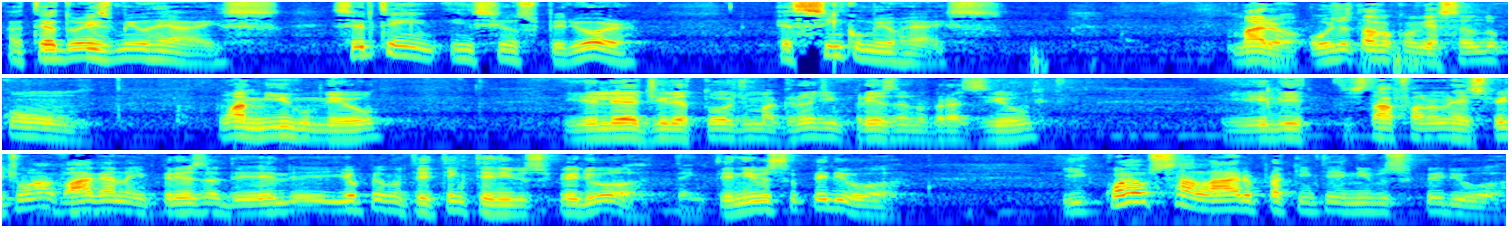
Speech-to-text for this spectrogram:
até dois mil reais. Se ele tem ensino superior, é cinco mil reais. Mário, hoje eu estava conversando com um amigo meu, e ele é diretor de uma grande empresa no Brasil, e ele estava falando a respeito de uma vaga na empresa dele, e eu perguntei, tem que ter nível superior? Tem que ter nível superior. E qual é o salário para quem tem nível superior?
